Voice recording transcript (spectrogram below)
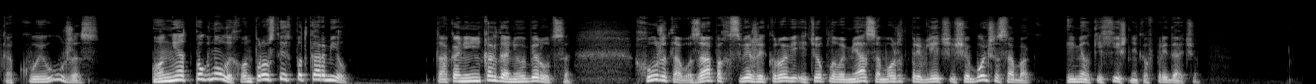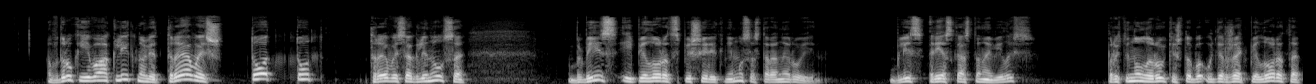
Какой ужас! Он не отпугнул их, он просто их подкормил. Так они никогда не уберутся. Хуже того, запах свежей крови и теплого мяса может привлечь еще больше собак и мелких хищников в придачу. Вдруг его окликнули. «Тревес, что тут?» Тревес оглянулся. Близ и Пилород спешили к нему со стороны руин. Близ резко остановилась, протянула руки, чтобы удержать Пилорота.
